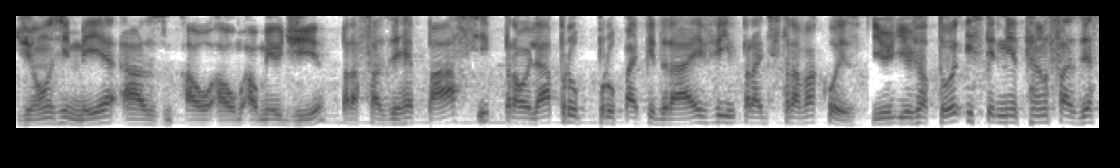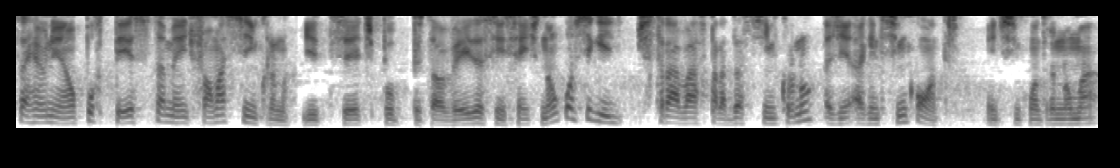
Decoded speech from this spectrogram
de 11h30 ao, ao, ao meio-dia, para fazer repasse, para olhar pro, pro Pipe Drive e para destravar coisa. E eu já tô experimentando fazer essa reunião por texto também, de forma síncrona. E ser, tipo, talvez assim, se a gente não conseguir destravar as paradas assíncrono, a gente, a gente se encontra. A gente se encontra numa,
